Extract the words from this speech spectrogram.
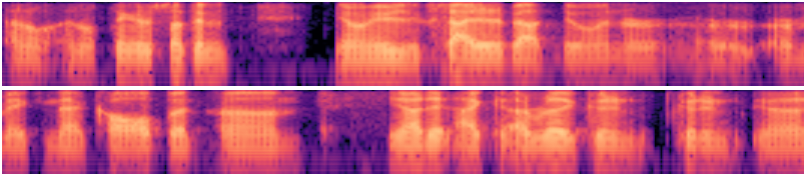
I don't I don't think was something you know he was excited about doing or or, or making that call, but um, you know I did I, I really couldn't couldn't uh,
